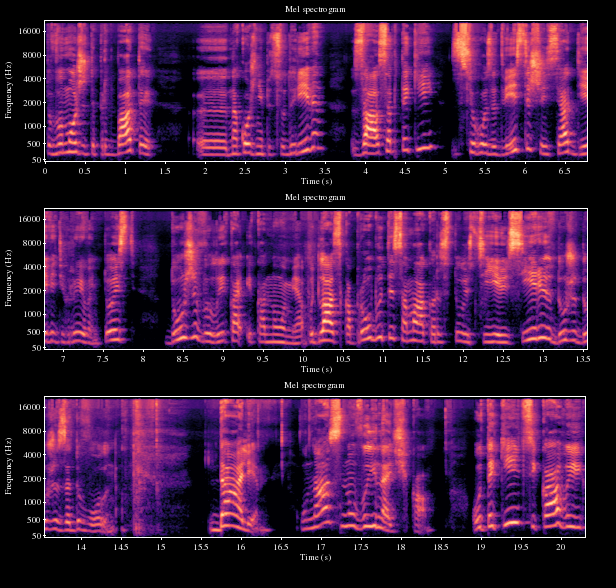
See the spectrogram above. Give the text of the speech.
то ви можете придбати е, на кожні 500 гривень засіб такий всього за 269 гривень. Тобто дуже велика економія. Будь ласка, пробуйте, сама користуюсь цією серією, дуже-дуже задоволена. Далі, у нас новиночка. Отакий цікавий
